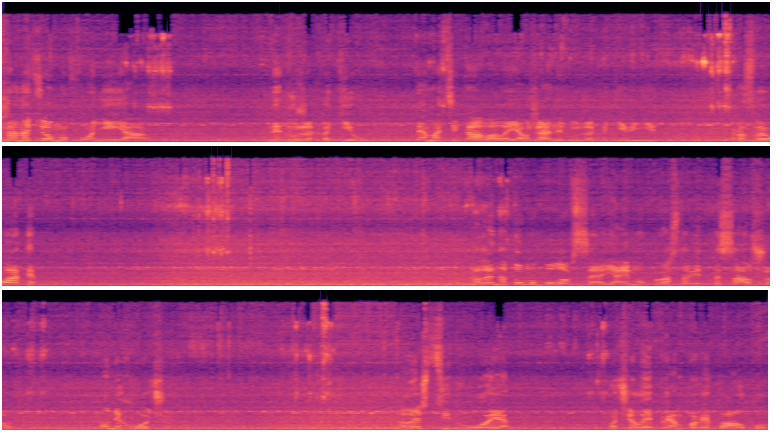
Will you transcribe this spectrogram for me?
Вже на цьому фоні я не дуже хотів. Тема цікава, але я вже не дуже хотів її розвивати. Але на тому було все. Я йому просто відписав, що ну не хочу. Але ж ці двоє почали прям перепалку,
